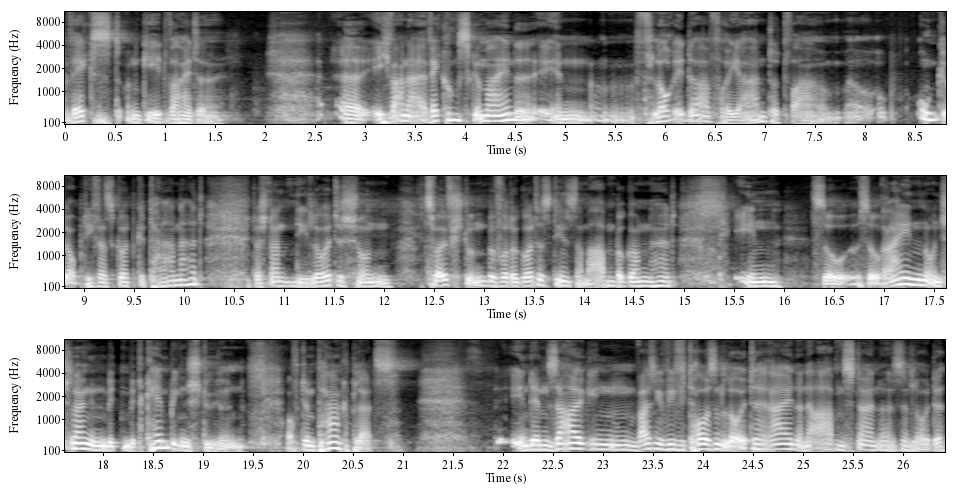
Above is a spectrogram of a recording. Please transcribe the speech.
wächst und geht weiter. Äh, ich war in einer Erweckungsgemeinde in Florida vor Jahren. Dort war äh, unglaublich, was Gott getan hat. Da standen die Leute schon zwölf Stunden bevor der Gottesdienst am Abend begonnen hat, in so, so Reihen und Schlangen mit, mit Campingstühlen auf dem Parkplatz in dem Saal gingen, weiß nicht wie viele tausend Leute rein und abends dann da sind Leute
